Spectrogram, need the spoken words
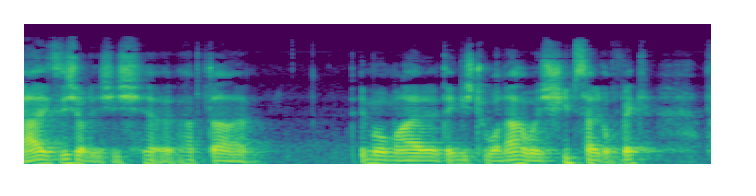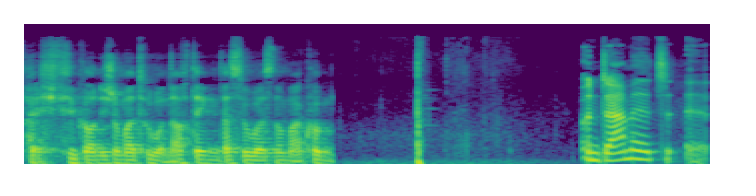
Ja, sicherlich, ich äh, habe da immer mal, denke ich, drüber nach, aber ich schieb's halt auch weg, weil ich will gar nicht nochmal drüber nachdenken, dass sowas nochmal kommt. Und damit äh,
